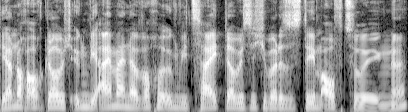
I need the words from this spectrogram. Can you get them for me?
Die haben doch auch, glaube ich, irgendwie einmal in der Woche irgendwie Zeit, glaube ich, sich über das System aufzuregen, ne?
